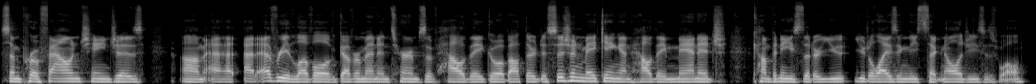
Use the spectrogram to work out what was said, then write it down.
some profound changes um, at, at every level of government in terms of how they go about their decision making and how they manage companies that are u- utilizing these technologies as well.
